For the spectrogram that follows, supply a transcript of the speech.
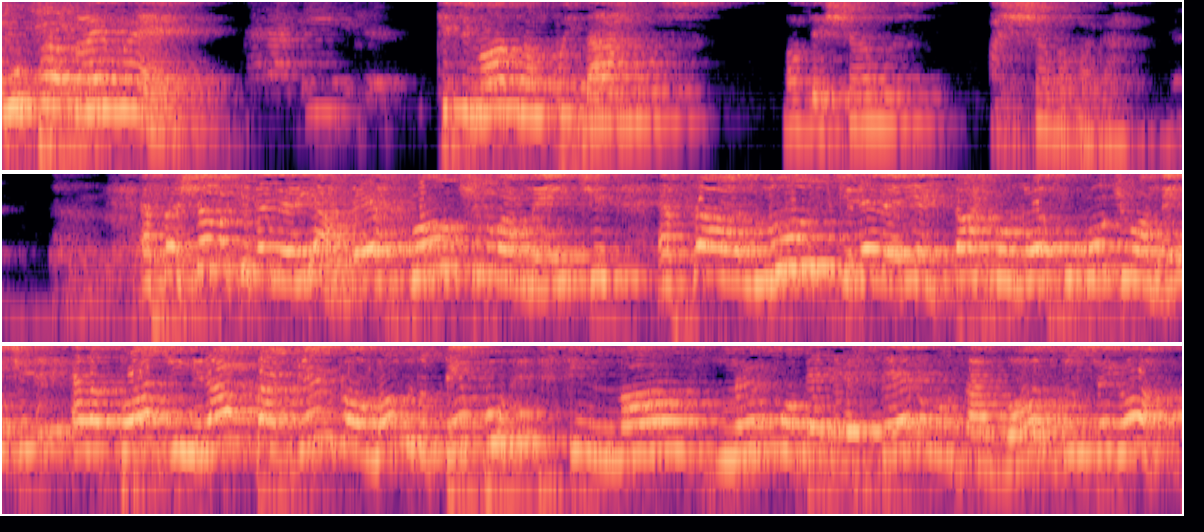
O problema é que se nós não cuidarmos, nós deixamos a chama apagar. Essa chama que deveria arder continuamente, essa luz que deveria estar conosco continuamente, ela pode ir apagando ao longo do tempo se nós não obedecermos à voz do Senhor.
